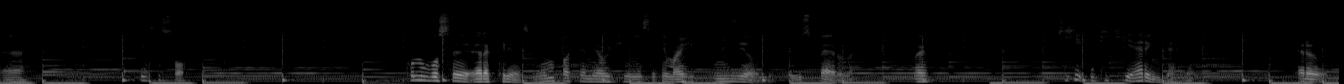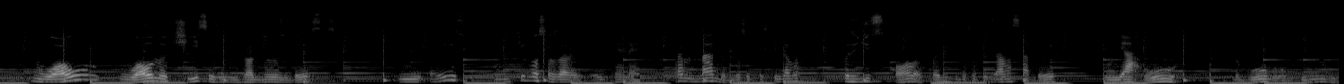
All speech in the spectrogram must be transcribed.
É, pensa só. Quando você era criança, vamos falar que a minha audiência tem mais de 15 anos, que eu espero, né? Mas o que, o que, que era a internet? Era UOL, UOL Notícias uns joguinhos bestas. E é isso. O que você usava a internet? Pra nada. Você pesquisava coisa de escola, coisa que você precisava saber. No Yahoo, no Google, Bing.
